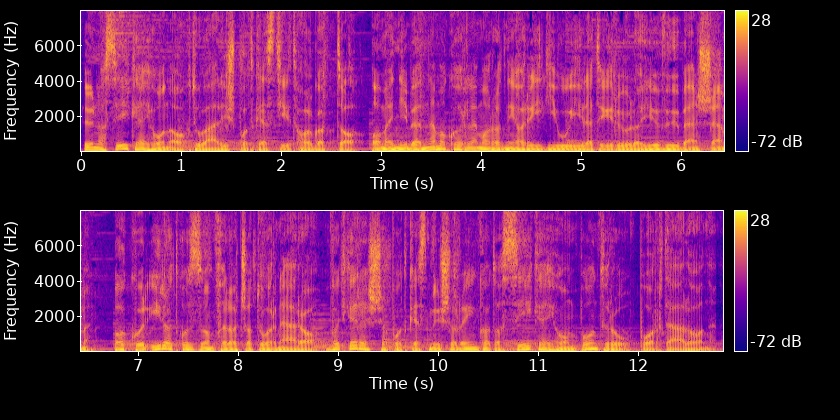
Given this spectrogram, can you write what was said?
Ön a Székelyhon aktuális podcastjét hallgatta. Amennyiben nem akar lemaradni a régió életéről a jövőben sem, akkor iratkozzon fel a csatornára, vagy keresse podcast műsorainkat a székelyhon.pro portálon.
